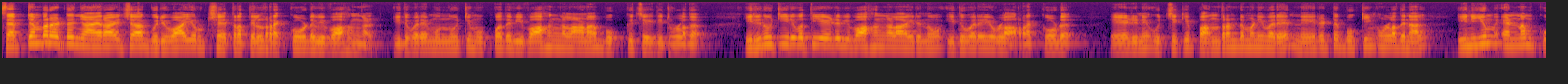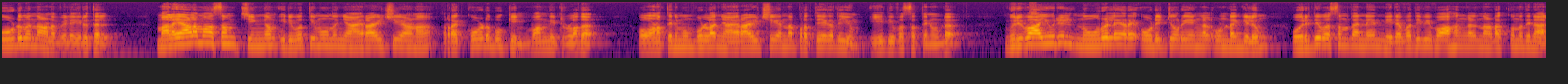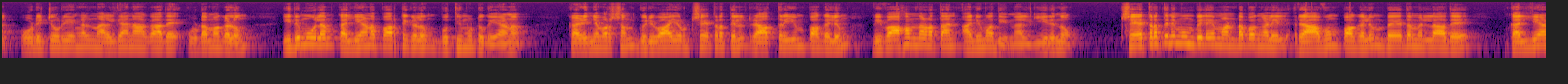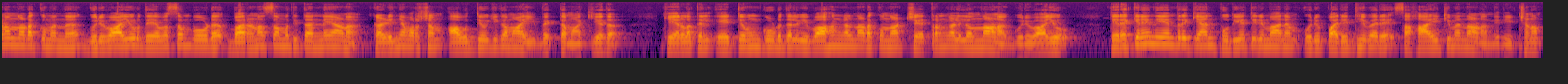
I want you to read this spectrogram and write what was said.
September എട്ട് ഞായറാഴ്ച ഗുരുവായൂർ ക്ഷേത്രത്തിൽ റെക്കോർഡ് വിവാഹങ്ങൾ. ഇതുവരെ മുന്നൂറ്റി മുപ്പത് വിവാഹങ്ങളാണ് ബുക്ക് ചെയ്തിട്ടുള്ളത്. ഇരുന്നൂറ്റി ഇരുപത്തിയേഴ് വിവാഹങ്ങളായിരുന്നു ഇതുവരെയുള്ള റെക്കോർഡ്. ഏഴിന് ഉച്ചയ്ക്ക് പന്ത്രണ്ട് മണി വരെ നേരിട്ട് ബുക്കിംഗ് ഉള്ളതിനാൽ ഇനിയും എണ്ണം കൂടുമെന്നാണ് വിലയിരുത്തൽ. മലയാള മാസം ചിങ്ങം ഇരുപത്തിമൂന്ന് ഞായറാഴ്ചയാണ് റെക്കോർഡ് ബുക്കിംഗ് വന്നിട്ടുള്ളത്. ഓണത്തിന് മുമ്പുള്ള ഞായറാഴ്ച എന്ന പ്രത്യേകതയും ഈ ദിവസത്തിനുണ്ട്. ഗുരുവായൂരിൽ നൂറിലേറെ ഓഡിറ്റോറിയങ്ങൾ ഉണ്ടെങ്കിലും ഒരു ദിവസം തന്നെ നിരവധി വിവാഹങ്ങൾ നടക്കുന്നതിനാൽ ഓഡിറ്റോറിയങ്ങൾ നൽകാനാകാതെ ഉടമകളും ഇതുമൂലം കല്യാണ പാർട്ടികളും ബുദ്ധിമുട്ടുകയാണ്. കഴിഞ്ഞ വർഷം ഗുരുവായൂർ ക്ഷേത്രത്തിൽ രാത്രിയും പകലും വിവാഹം നടത്താൻ അനുമതി നൽകിയിരുന്നു. ക്ഷേത്രത്തിന് മുമ്പിലെ മണ്ഡപങ്ങളിൽ രാവും പകലും ഭേദമില്ലാതെ കല്യാണം നടക്കുമെന്ന് ഗുരുവായൂർ ദേവസ്വം ബോർഡ് ഭരണസമിതി തന്നെയാണ് കഴിഞ്ഞ വർഷം ഔദ്യോഗികമായി വ്യക്തമാക്കിയത്. കേരളത്തിൽ ഏറ്റവും കൂടുതൽ വിവാഹങ്ങൾ നടക്കുന്ന ക്ഷേത്രങ്ങളിലൊന്നാണ് ഗുരുവായൂർ. തിരക്കിനെ നിയന്ത്രിക്കാൻ പുതിയ തീരുമാനം ഒരു പരിധിവരെ സഹായിക്കുമെന്നാണ് നിരീക്ഷണം.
